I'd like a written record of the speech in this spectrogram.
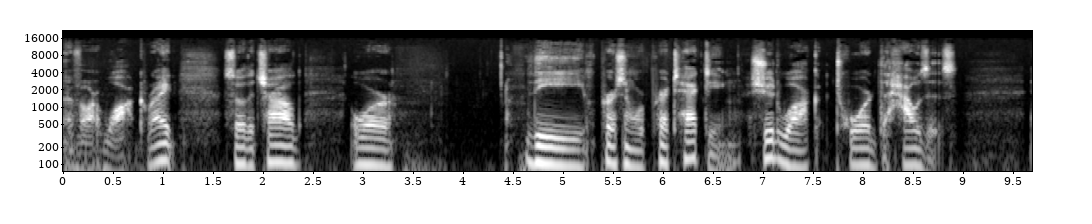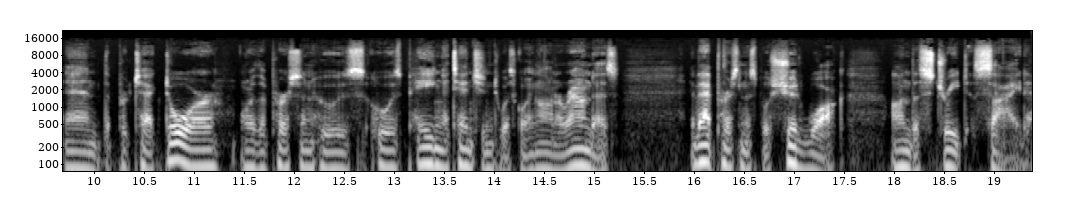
of our walk, right? So the child or the person we're protecting should walk toward the houses and the protector or the person who's who is paying attention to what's going on around us that person is supposed should walk on the street side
